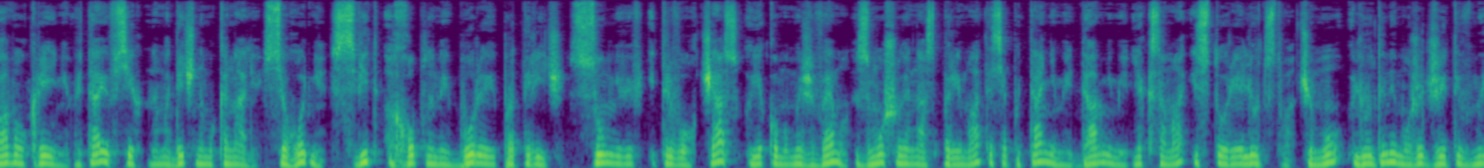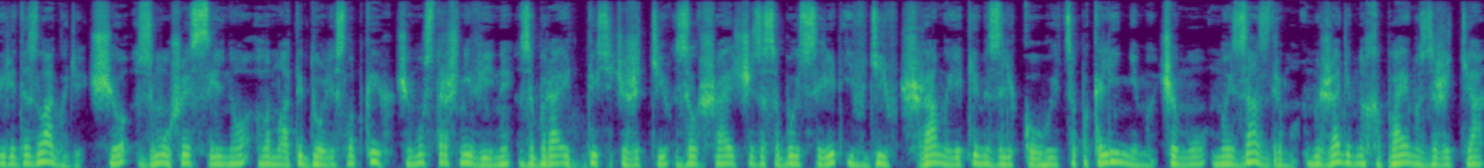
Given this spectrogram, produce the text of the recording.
Слава Україні! Вітаю всіх на медичному каналі. Сьогодні світ охоплений бурею протиріч, сумнівів і тривог. Час, у якому ми живемо, змушує нас перейматися питаннями давніми, як сама історія людства. Чому люди не можуть жити в мирі та злагоді? Що змушує сильного ламати долі слабких? Чому страшні війни забирають тисячі життів, залишаючи за собою сиріт і вдів, шрами, які не заліковуються поколіннями? Чому ми заздримо? Ми жадібно хапаємось за життя,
